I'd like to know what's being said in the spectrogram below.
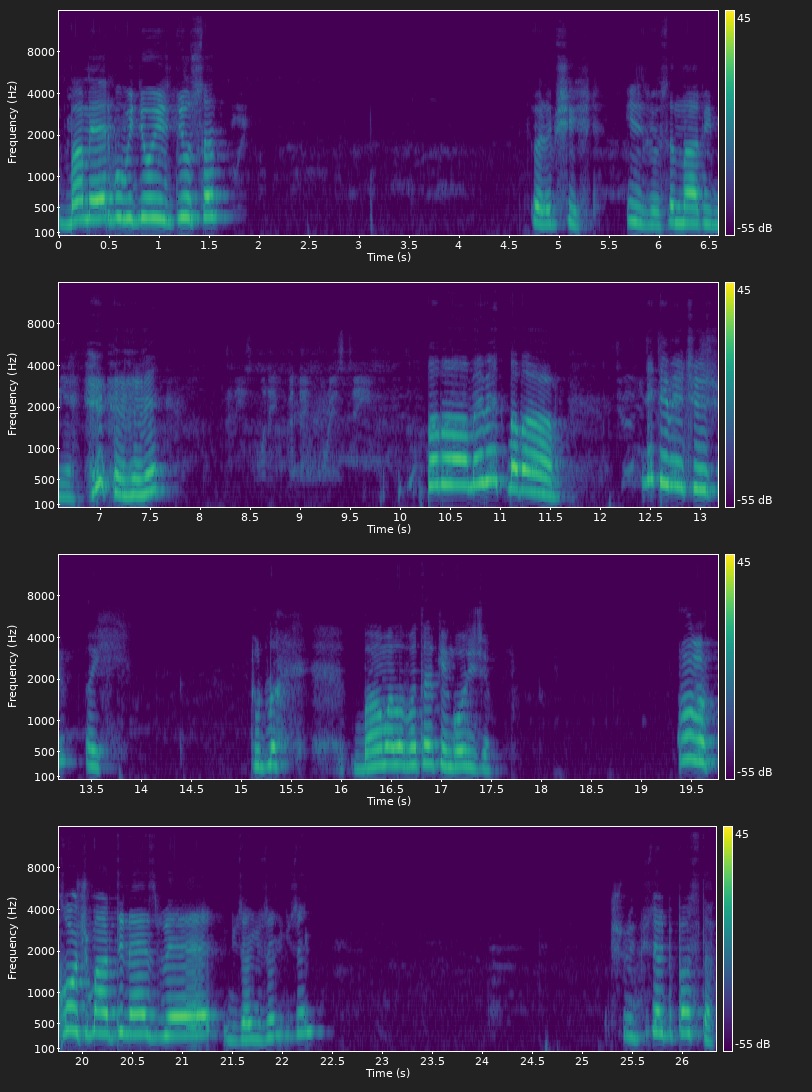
Babam eğer bu videoyu izliyorsan Öyle bir şey işte. İzliyorsan ne yapayım ya? babam evet babam. Ne demeye çalışıyorsun? Ay. Dur lan. Babama laf atarken gol yiyeceğim. Ah, koş Martinez be. Güzel güzel güzel. Şöyle güzel bir pasta.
